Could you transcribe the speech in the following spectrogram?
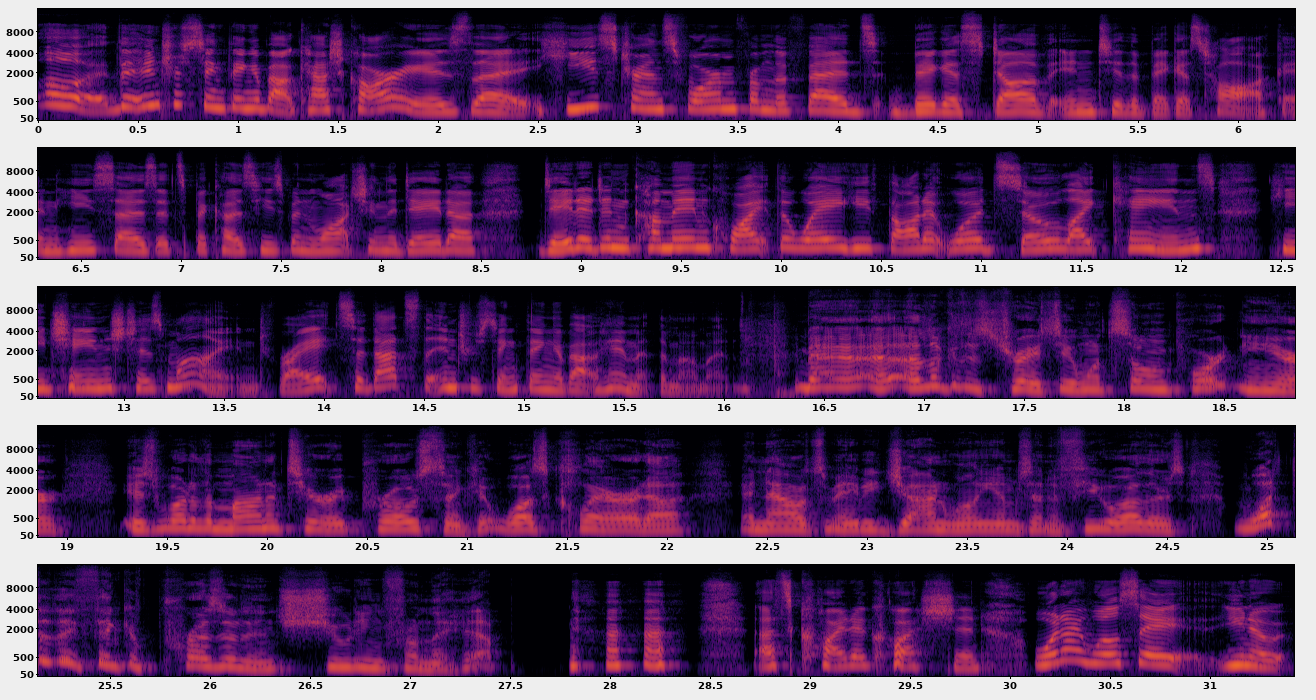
Well, the interesting thing about Kashkari is that he's transformed from the Fed's biggest dove into the biggest hawk. And he says it's because he's been watching the data. Data didn't come in quite the way he thought it would. So, like Keynes, he changed his mind, right? So, that's the interesting thing about him at the moment. I, mean, I, I look at this, Tracy, what's so important here is what do the monetary pros think? It was Clarida, and now it's maybe John Williams and a few others. What do they think of presidents shooting from the hip? That's quite a question. What I will say, you know,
